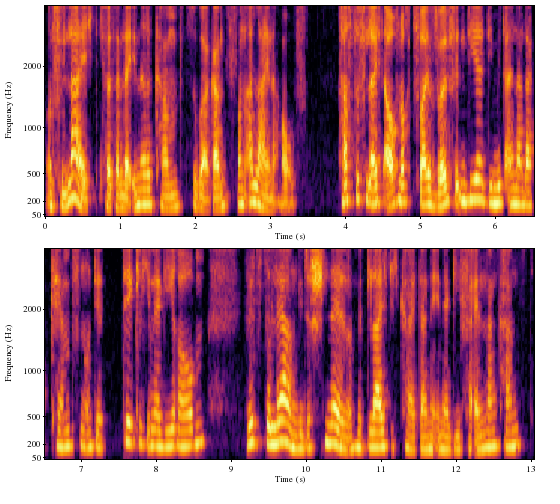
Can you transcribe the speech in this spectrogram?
Und vielleicht hört dann der innere Kampf sogar ganz von alleine auf. Hast du vielleicht auch noch zwei Wölfe in dir, die miteinander kämpfen und dir täglich Energie rauben? Willst du lernen, wie du schnell und mit Leichtigkeit deine Energie verändern kannst?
